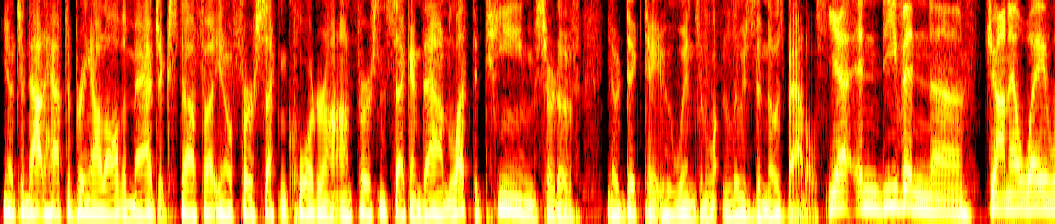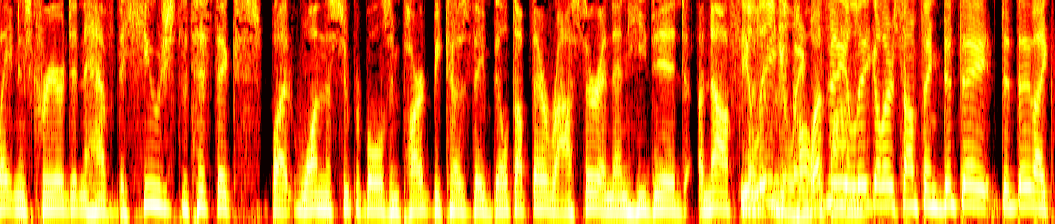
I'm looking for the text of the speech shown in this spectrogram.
you know, to not have to bring out all the magic stuff, uh, you know, first, second quarter on, on first and second down, let the team sort of, you know, dictate who wins and loses in those battles. Yeah. And even, uh, John Elway late in his career didn't have the huge statistics, but won the Super Bowls in part because they built up their roster and then he did enough. Illegally. Was not it illegal or something? Didn't they, did they like,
